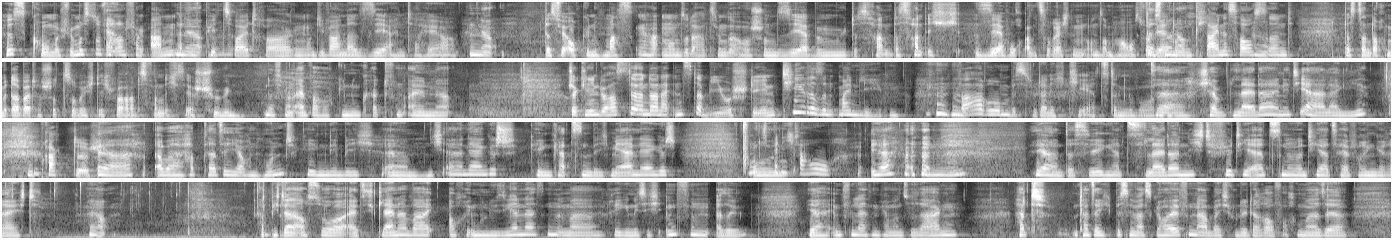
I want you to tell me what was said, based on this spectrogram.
Das ist komisch. Wir mussten von Ja. Anfang an Ja. FFP2 tragen und die waren da sehr hinterher. Ja. Dass wir auch genug Masken hatten und so, da hat sie uns auch schon sehr bemüht. Das fand, das fand ich sehr hoch anzurechnen in unserem Haus, weil Dass wir halt doch ein auch- kleines Haus Ja. sind, dass dann doch Mitarbeiterschutz so wichtig war. Das fand ich sehr schön. Dass man einfach auch genug hat von allem, ja. Jacqueline, du hast ja in deiner Insta-Bio stehen, Tiere sind mein Leben. Warum bist du da nicht Tierärztin geworden? Da, ich habe leider eine Tierallergie. Wie praktisch. Ja, aber habe tatsächlich auch einen Hund, gegen den bin ich ähm, nicht allergisch. Gegen Katzen bin ich mehr allergisch. Das bin Und- ich auch. Ja. ja, und deswegen hat es leider nicht für Tierärztin oder Tierarzthelferin gereicht. Ja. Habe mich dann auch so, als ich kleiner war, auch immunisieren lassen, immer regelmäßig impfen, also ja, impfen lassen kann man so sagen. Hat tatsächlich ein bisschen was geholfen, aber ich wurde darauf auch immer sehr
